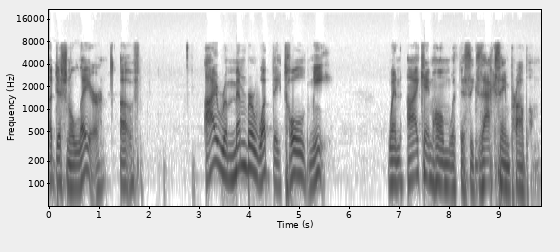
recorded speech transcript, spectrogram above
additional layer of I remember what they told me when I came home with this exact same problem.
